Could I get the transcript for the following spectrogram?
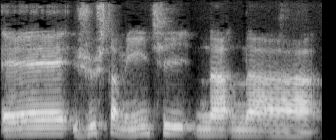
é justamente na, na,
